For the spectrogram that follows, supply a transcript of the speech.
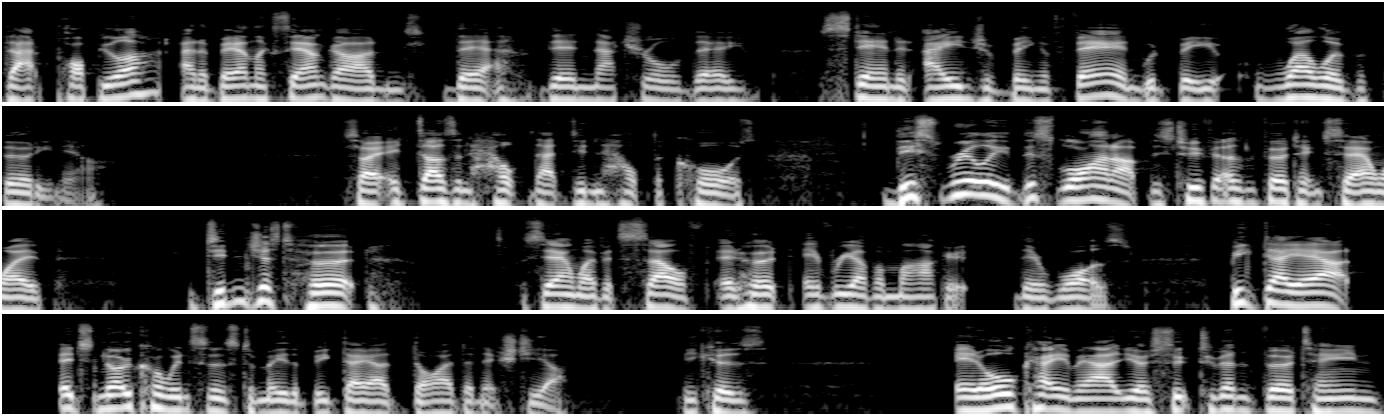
that popular, and a band like Soundgarden, their their natural, their standard age of being a fan would be well over 30 now. So it doesn't help. That didn't help the cause. This really, this lineup, this 2013 Soundwave, didn't just hurt Soundwave itself. It hurt every other market there was. Big Day Out. It's no coincidence to me that Big Day Out died the next year, because it all came out. You know, 2013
